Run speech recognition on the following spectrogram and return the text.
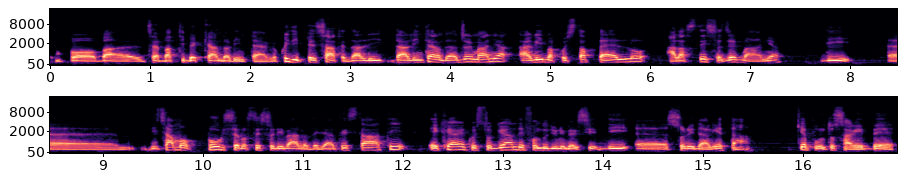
un po' ba- cioè, battibeccando all'interno. Quindi pensate, dall'interno della Germania arriva questo appello alla stessa Germania di eh, diciamo porsi allo stesso livello degli altri stati e creare questo grande fondo di, universi- di eh, solidarietà che appunto sarebbe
